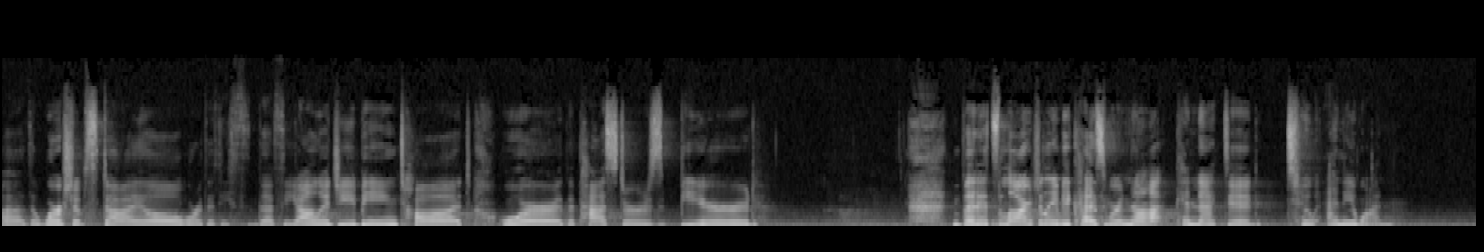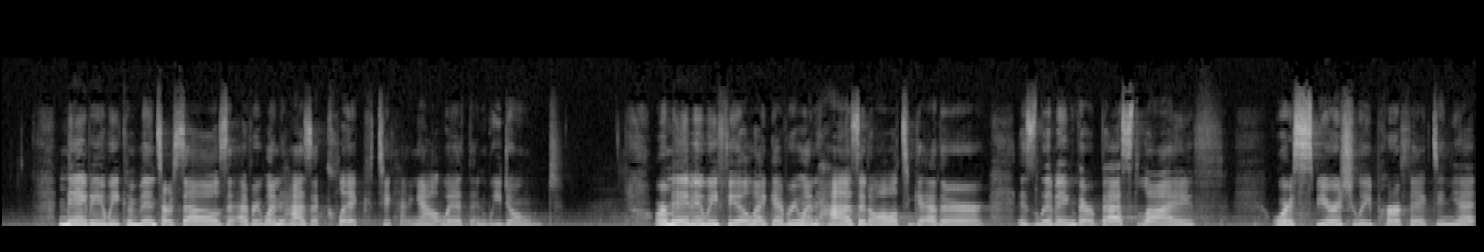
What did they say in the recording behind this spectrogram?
uh, the worship style or the, the, the theology being taught or the pastor's beard. But it's largely because we're not connected to anyone. Maybe we convince ourselves that everyone has a clique to hang out with and we don't. Or maybe we feel like everyone has it all together, is living their best life, or is spiritually perfect, and yet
